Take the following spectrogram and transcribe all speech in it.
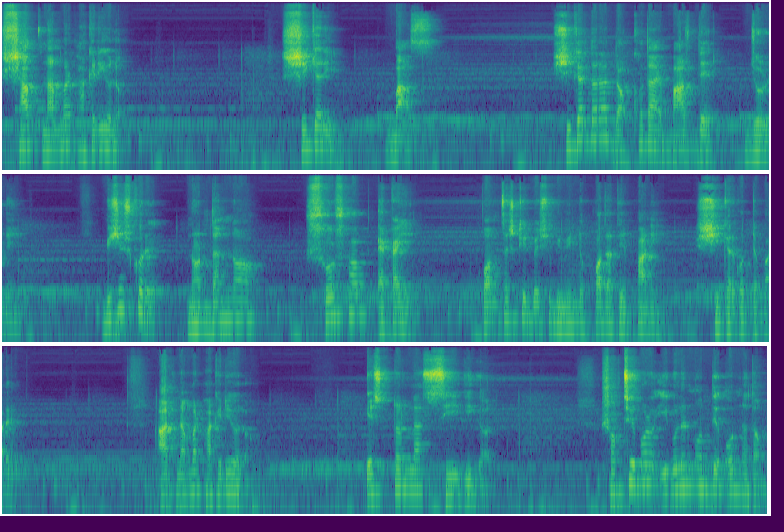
সাত নাম্বার ফাঁকিটি হল, শিকারী বাস। শিকার ধরার দক্ষতায় বাসদের জোর নেই। বিশেষ করে নর্দান্য শোষক একাই পঞ্চাশটির বেশি বিভিন্ন প্রজাতির প্রাণী শিকার করতে পারে। আট নাম্বার পাখিটি হল এস্টোল্লা সি ইগল। সবচেয়ে বড় ইগলের মধ্যে অন্যতম।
